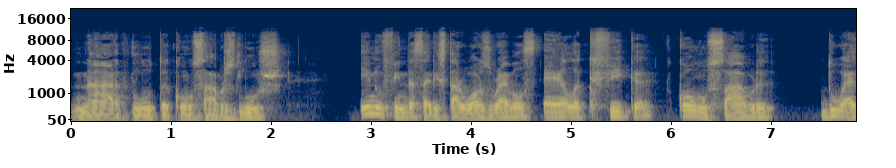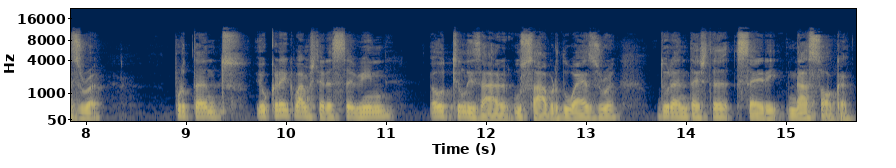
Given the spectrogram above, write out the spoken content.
na arte de luta com os sabres de luz e no fim da série Star Wars Rebels é ela que fica com o sabre do Ezra. Portanto, eu creio que vamos ter a Sabine a utilizar o sabre do Ezra durante esta série da Ahsoka.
